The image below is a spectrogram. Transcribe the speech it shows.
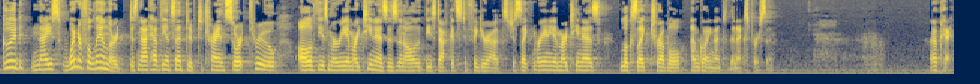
Good, nice, wonderful landlord does not have the incentive to try and sort through all of these Maria Martinez's and all of these dockets to figure out. It's just like Maria Martinez looks like trouble. I'm going on to the next person. Okay.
